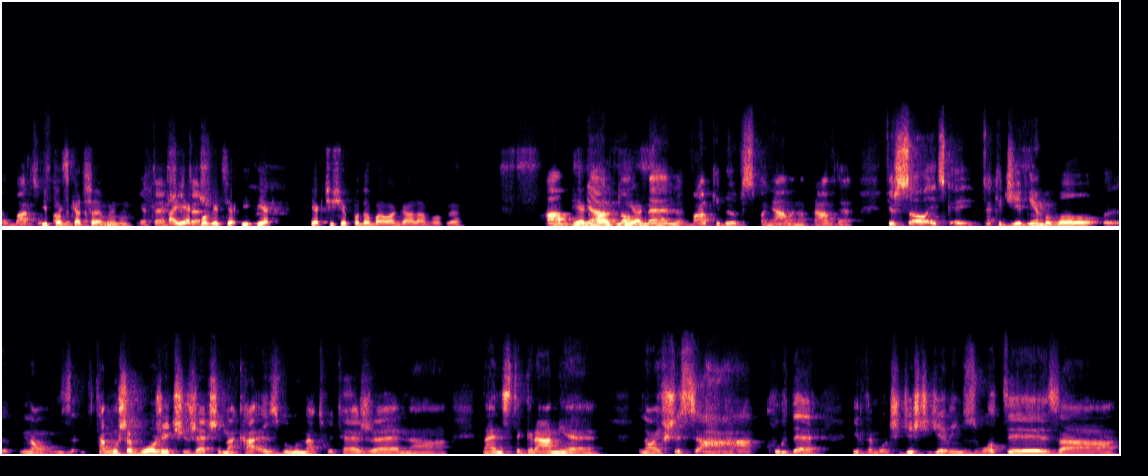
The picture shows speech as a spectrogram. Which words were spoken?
o, bardzo I podskaczemy. No. Ja też, A jak też. powiedz, jak, jak, jak ci się podobała gala w ogóle? A, jak walki, no, jak... Man, walki były wspaniałe, naprawdę. Wiesz co, it's, takie dziwnie, bo, bo you know, tam muszę włożyć rzeczy na KSW, na Twitterze, na, na Instagramie, no i wszyscy, a kurde, ile tam było, 39 zł za,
